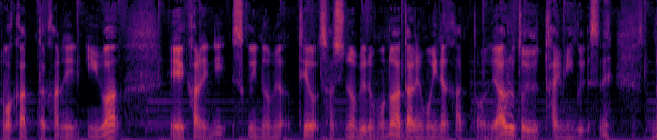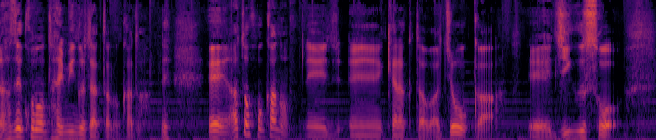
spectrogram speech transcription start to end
分かった彼には、えー、彼に救いの手を差し伸べる者は誰もいなかったのであるというタイミングですね。なぜこのタイミングだったのかと。ねえー、あと他の、えーえー、キャラクターはジョーカー、えー、ジグソー、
